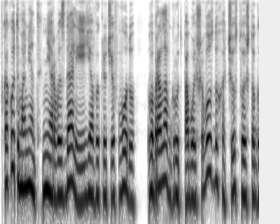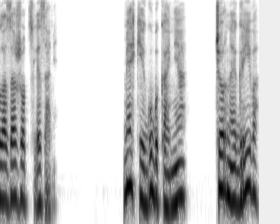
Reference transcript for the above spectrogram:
В какой-то момент нервы сдали, и я, выключив воду, вобрала в грудь побольше воздуха, чувствуя, что глаза жжет слезами. Мягкие губы коня, черная грива.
